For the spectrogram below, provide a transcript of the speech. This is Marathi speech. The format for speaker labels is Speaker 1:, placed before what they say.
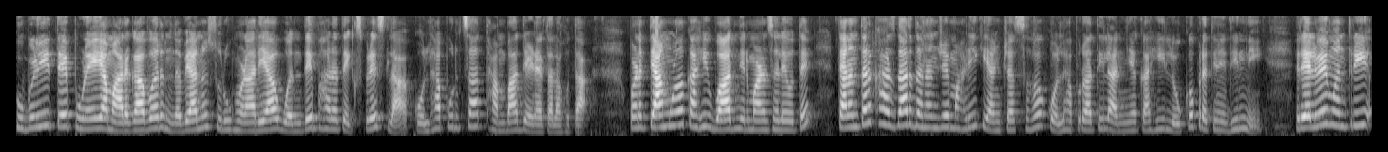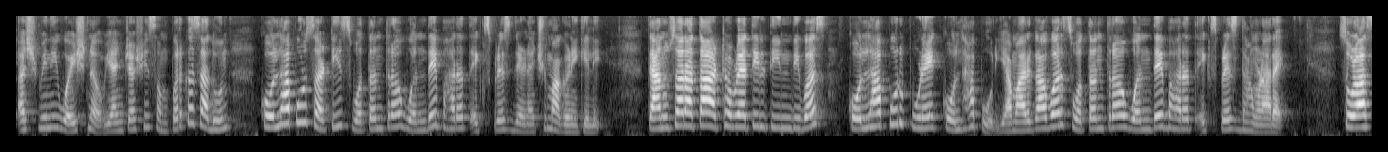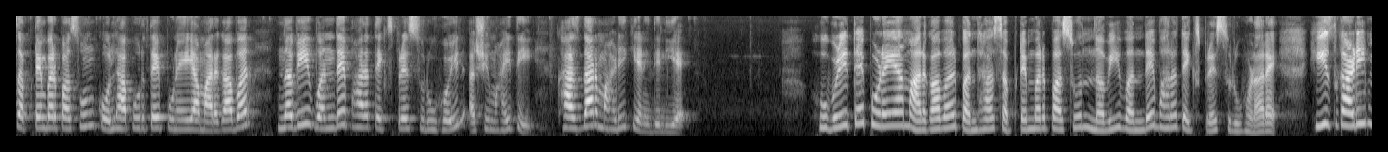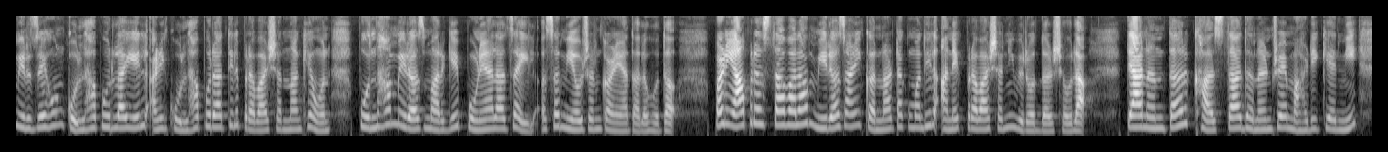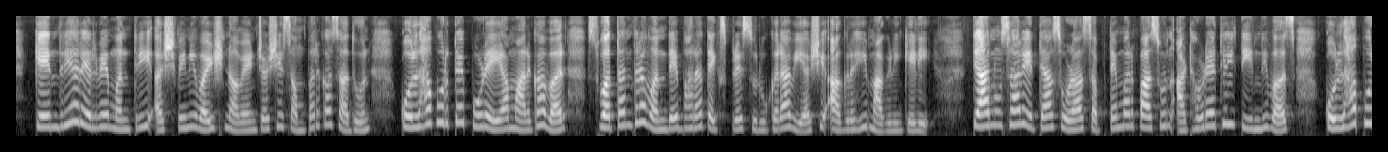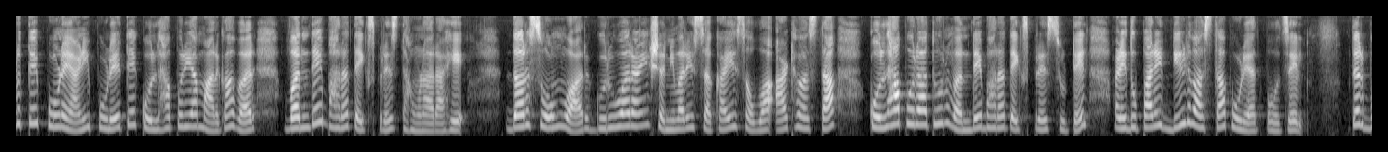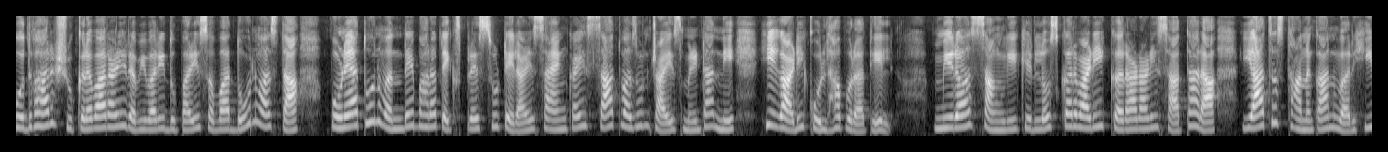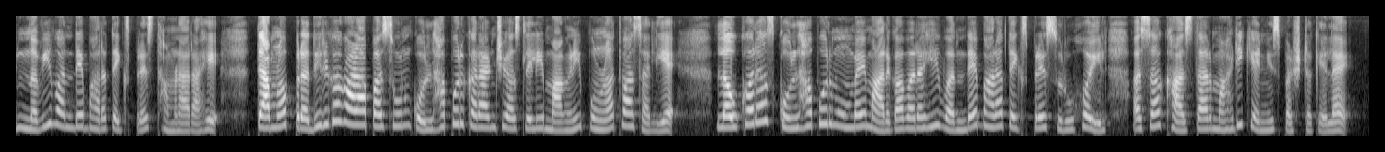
Speaker 1: हुबळी ते पुणे या मार्गावर नव्यानं सुरू होणाऱ्या वंदे भारत एक्सप्रेसला कोल्हापूरचा थांबा देण्यात आला होता. पण त्यामुळं काही वाद निर्माण झाले होते. त्यानंतर खासदार धनंजय महाडिक यांच्यासह कोल्हापुरातील अन्य काही लोकप्रतिनिधींनी रेल्वे मंत्री अश्विनी वैष्णव यांच्याशी संपर्क साधून कोल्हापूरसाठी स्वतंत्र वंदे भारत एक्सप्रेस देण्याची मागणी केली. त्यानुसार आता आठवड्यातील तीन दिवस कोल्हापूर पुणे कोल्हापूर या मार्गावर स्वतंत्र वंदे भारत एक्सप्रेस धावणार आहे. सोळा सप्टेंबरपासून कोल्हापूर ते पुणे या मार्गावर नवी वंदे भारत एक्सप्रेस सुरू होईल अशी माहिती खासदार महाडिक यांनी दिली आहे.
Speaker 2: हुबळी ते पुणे या मार्गावर पंधरा सप्टेंबरपासून नवी वंदे भारत एक्सप्रेस सुरू होणार आहे. हीच गाडी मिरजेहून कोल्हापूरला येईल आणि कोल्हापुरातील प्रवाशांना घेऊन पुन्हा मिरज मार्गे पुण्याला जाईल असं नियोजन करण्यात आलं होतं. पण या प्रस्तावाला मिरज आणि कर्नाटकमधील अनेक प्रवाशांनी विरोध दर्शवला. त्यानंतर खासदार धनंजय महाडिक यांनी केंद्रीय रेल्वे मंत्री अश्विनी वैष्णव यांच्याशी संपर्क साधून कोल्हापूर ते पुणे या मार्गावर स्वतंत्र वंदे भारत एक्सप्रेस सुरू करावी अशी आग्रही मागणी केली. त्यानुसार येत्या सोळा सप्टेंबरपासून आठवड्यातील तीन दिवस कोल्हापूर ते पुणे आणि पुणे ते कोल्हापूर या मार्गावर वंदे भारत एक्सप्रेस धावणार आहे. दर सोमवार गुरुवार आणि शनिवारी सकाळी सव्वा आठ वाजता कोल्हापुरातून वंदे भारत एक्सप्रेस सुटेल आणि दुपारी दीड वाजता पुण्यात पोहोचेल. तर बुधवार शुक्रवार आणि रविवारी दुपारी सव्वा दोन वाजता पुण्यातून वंदे भारत एक्सप्रेस सुटेल आणि सायंकाळी सात वाजून चाळीस मिनिटांनी ही गाडी कोल्हापुरात येईल. मिरज सांगली किर्लोस्करवाडी कराड आणि सातारा याच स्थानकांवर ही नवी वंदे भारत एक्सप्रेस थांबणार आहे. त्यामुळं प्रदीर्घ काळापासून कोल्हापूरकरांची असलेली मागणी पूर्णत्वास आली आहे. लवकरच कोल्हापूर मुंबई मार्गावरही वंदे भारत एक्सप्रेस सुरू होईल असं खासदार महाडिक यांनी स्पष्ट केलं आहे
